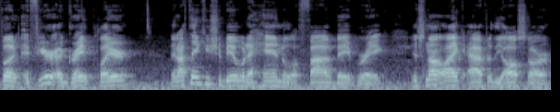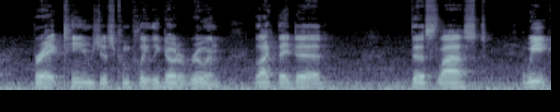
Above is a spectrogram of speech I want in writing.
But if you're a great player then I think you should be able to handle a five day break. It's not like after the All Star break, teams just completely go to ruin like they did this last week.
